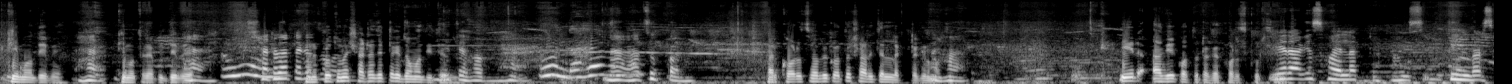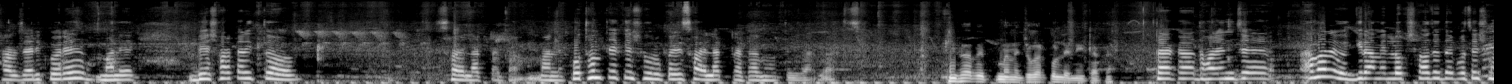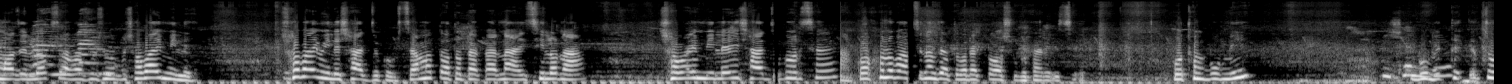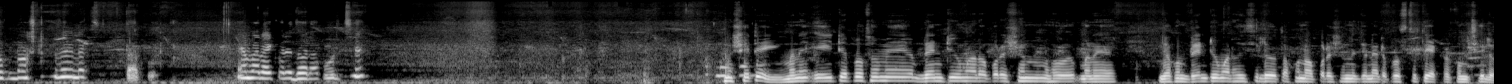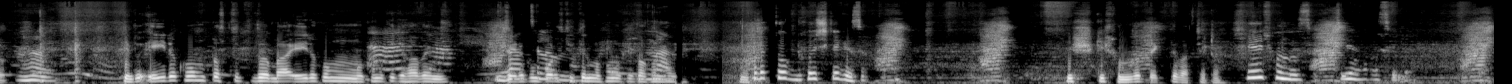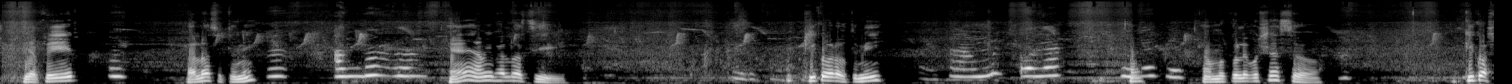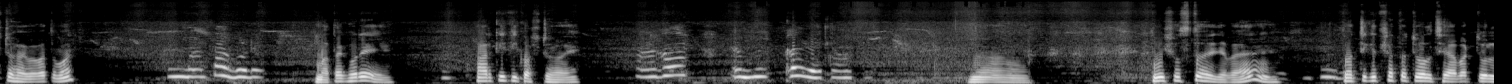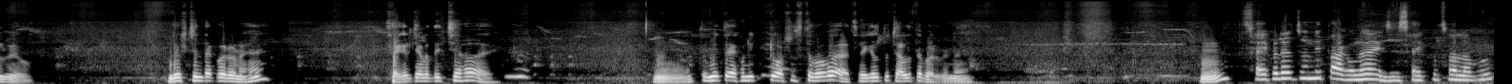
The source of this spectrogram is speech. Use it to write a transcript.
কেমো দেবে? হ্যাঁ। কেমোথেরাপি দেবে? হ্যাঁ। ষাট হাজার টাকা মানে প্রথমে ষাট হাজার টাকা জমা দিতে হবে হ্যাঁ। হ্যাঁ হ্যাঁ চুপ করো। আর খরচ হবে কত? সাড়ে চার লাখ টাকার মতো। হ্যাঁ। এর আগে কত টাকা খরচ করছে এর আগে ছয় লাখ টাকা হয়েছে। তিনবার সার্জারি করে মানে বেসরকারি তো ছয় লাখ টাকা মানে প্রথম থেকে শুরু করে ছয় লাখ টাকার মতোই লাগছে। কীভাবে মানে জোগাড় করলেন এই টাকা? টাকা ধরেন যে আমার গ্রামের লোক সহযোগিতা করছে সমাজের লোক আমার শ্বশুর সবাই মিলে সবাই মিলে সাহায্য করছে। আমার তো অত টাকা নাই ছিল না। সবাই মিলেই সাহায্য করছে। কখনো ভাবছিলাম যে এত বড় একটা অসুবিধা রয়েছে। প্রথম বমি বমির থেকে চোখ নষ্ট হয়ে লাগছে তারপর এমআরআই করে ধরা পড়ছে। সেটাই মানে এইটা প্রথমে ব্রেন টিউমার অপারেশন মানে যখন ব্রেন টিউমার হয়েছিল তখন অপারেশনের জন্য একটা প্রস্তুতি একরকম ছিল। হ্যাঁ। কিন্তু এইরকম প্রস্তুতি তো বা এইরকম মুখোমুখি যে হবেন এরকম পরিস্থিতির মুখোমুখি কখন হবে? ওটা চোখ ভসকে গেছে। ইস কি সুন্দর দেখতে বাচ্চাটা সেই সুন্দর চেহারা ছিল। জাফির ভালো আছো তুমি? হ্যাঁ আমি ভালো আছি। কি করো তুমি? আমার কোলে বসে আছো? কি কষ্ট হয় বাবা তোমার? মাথা ঘুরে। মাথা ঘোরে? আর কি কি কষ্ট হয়। তুমি সুস্থ হয়ে যাবে হ্যাঁ? তোমার চিকিৎসা তো চলছে, আবার চলবেও। দুশ্চিন্তা করো না হ্যাঁ? সাইকেল চালাতে ইচ্ছে হয়? তুমি তো এখন একটু অসুস্থ বাবা, সাইকেল তো চালাতে পারবে না। হুম? সাইকেলের জন্য পাগল হয়ে গেছে, সাইকেল চালাবো।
